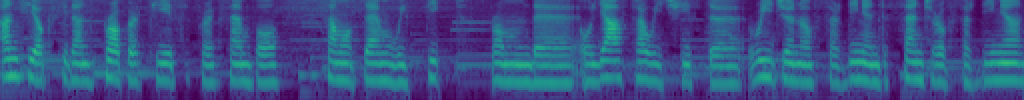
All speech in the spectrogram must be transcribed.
antioxidant properties. For example some of them we picked from the Ogliastra, which is the region of Sardinia in the center of Sardinia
